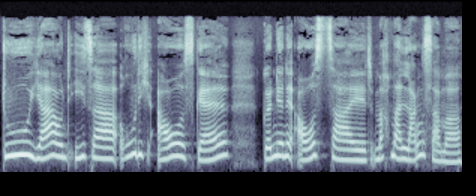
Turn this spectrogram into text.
du, ja und Isa, ruh dich aus, gell? Gönn dir eine Auszeit, mach mal langsamer.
